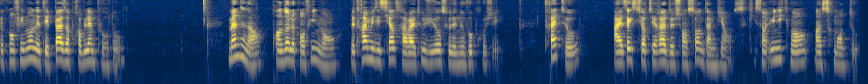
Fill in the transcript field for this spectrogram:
le confinement n'était pas un problème pour nous. Maintenant, pendant le confinement, les trois musiciens travaillent toujours sur de nouveaux projets. Très tôt, Isaac sortira deux chansons d'ambiance qui sont uniquement instrumentaux.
